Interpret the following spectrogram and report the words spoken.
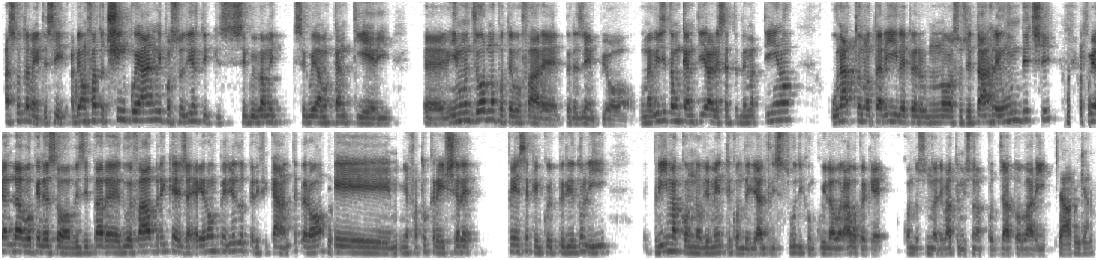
Assolutamente, sì. Abbiamo fatto cinque anni, posso dirti che seguivamo, seguivamo cantieri. Eh, in un giorno potevo fare, per esempio, una visita a un cantiere alle 7 del mattino, un atto notarile per una nuova società alle 11, poi andavo, che ne so, a visitare due fabbriche. Cioè, era un periodo terrificante, però, e mi ha fatto crescere. Pensa che in quel periodo lì prima con ovviamente con degli altri studi con cui lavoravo, perché quando sono arrivato mi sono appoggiato a vari, chiaro, chiaro.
